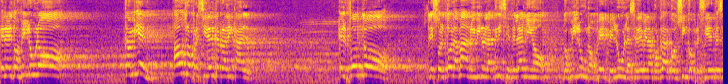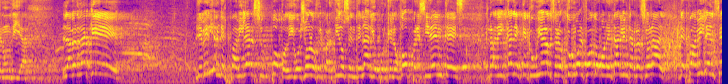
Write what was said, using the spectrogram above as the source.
en el 2001, también a otro presidente radical, el fondo le soltó la mano y vino la crisis del año 2001. Pepe, Lula, se deben acordar, con cinco presidentes en un día. La verdad que deberían despabilarse un poco, digo yo, los del Partido Centenario, porque los dos presidentes radicales que tuvieron se los tumbó el Fondo Monetario Internacional. Despabilense,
